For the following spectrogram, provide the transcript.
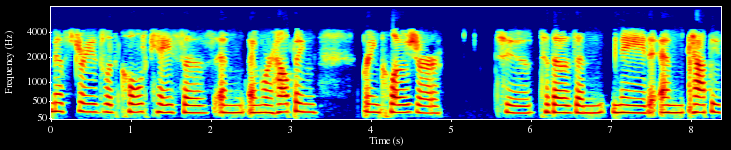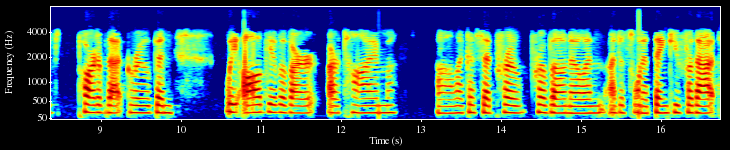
mysteries with cold cases and and we're helping bring closure to to those in need. And Kathy's part of that group, and we all give of our our time. Uh, like I said, pro pro bono, and I just want to thank you for that,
